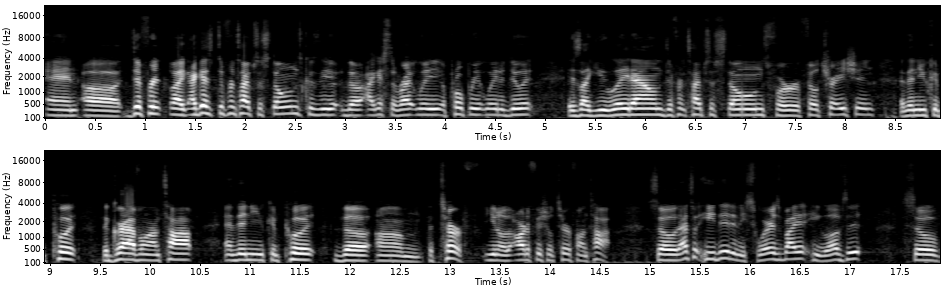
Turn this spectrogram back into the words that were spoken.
and uh, different, like I guess different types of stones because the, the, I guess the right way, appropriate way to do it is like you lay down different types of stones for filtration and then you could put the gravel on top and then you can put the, um, the turf, you know, the artificial turf on top. So that's what he did and he swears by it. He loves it. So,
